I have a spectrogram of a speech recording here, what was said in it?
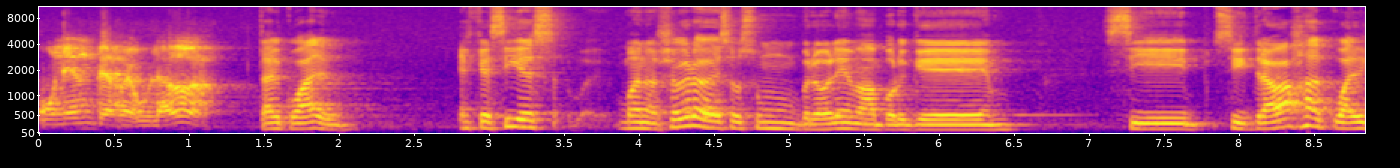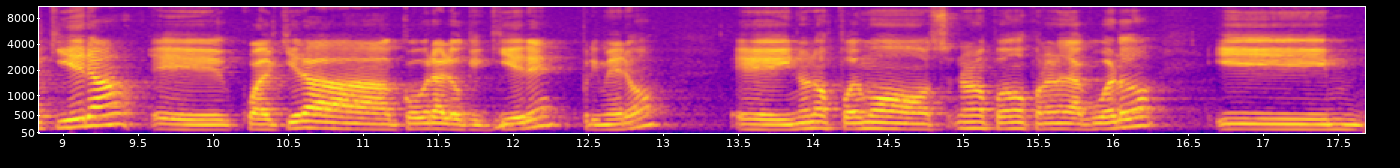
un ente regulador? Tal cual. Es que sí es... Bueno, yo creo que eso es un problema porque si, si trabaja cualquiera, eh, cualquiera cobra lo que quiere, primero. Eh, y no nos, podemos, no nos podemos poner de acuerdo. Y,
